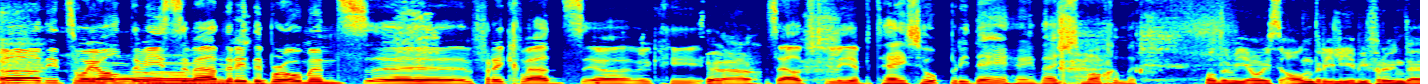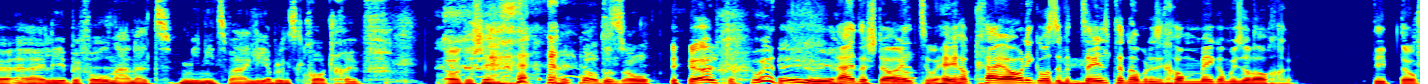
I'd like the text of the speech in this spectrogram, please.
ah, die zwei alten weißen Männer in der Bromance-Frequenz. Äh, ja, wirklich genau. selbstverliebt. Hey, super Idee. Hey, weißt du, das machen wir. Oder wie uns andere liebe Freunde äh, liebevoll nennen, meine zwei Lieblingsquatschköpfe. Oh, das ist Oder so. Ja, ist doch gut. Nein, da stehe ich ja. dazu. Hey, ich habe keine Ahnung, was sie erzählt haben, aber ich kann mega lachen. Tipptopp.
